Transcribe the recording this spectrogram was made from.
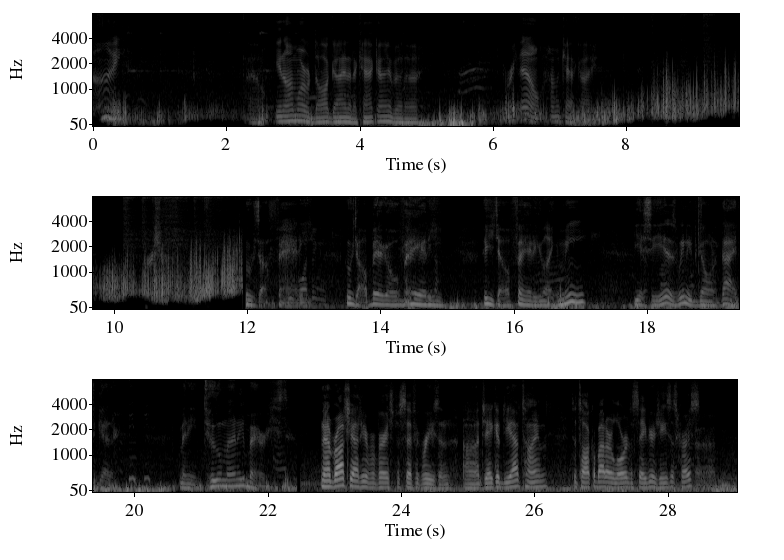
Hi. Well, you know, I'm more of a dog guy than a cat guy, but uh, right now, I'm a cat guy. For sure. Who's a fatty? Who's a big old fatty? He's a fatty like me. Yes, he is. We need to go on a diet together. Been eating too many berries. Now, I brought you out here for a very specific reason. Uh, Jacob, do you have time to talk about our Lord and Savior, Jesus Christ? Um,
